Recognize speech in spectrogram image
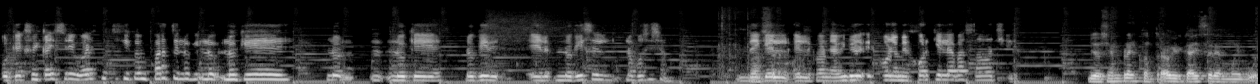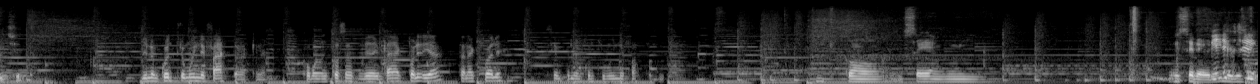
porque Axel Kaiser igual justificó en parte lo que lo, lo que lo, lo que lo que el- lo que dice el- la oposición de No que el coronavirus es como lo mejor que le ha pasado a Chile. Yo siempre he encontrado que Kaiser es muy bullshit. Yo lo encuentro muy nefasto, más que nada. Como en cosas de tan actualidad, tan actuales, siempre lo encuentro muy nefasto. Como, no sé, muy. Muy sé Axel,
